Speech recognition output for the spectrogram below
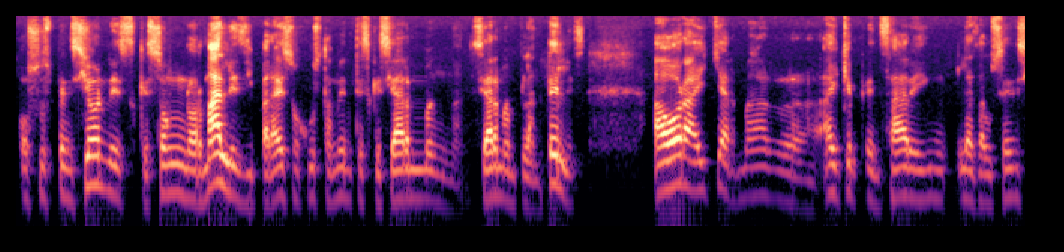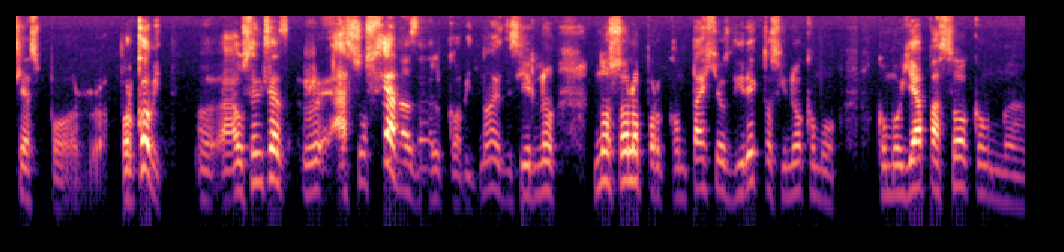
o, suspensiones que son normales y para eso justamente es que se arman, se arman planteles. Ahora hay que armar, hay que pensar en las ausencias por, por COVID ausencias asociadas al COVID, ¿no? Es decir, no, no solo por contagios directos, sino como, como ya pasó con, ah,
